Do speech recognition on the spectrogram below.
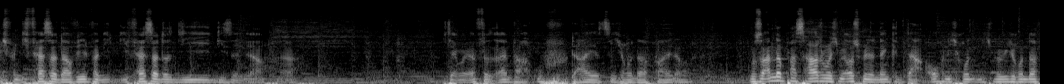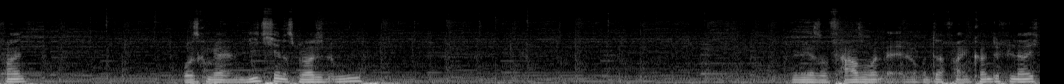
Ich finde die Fässer da auf jeden Fall, die, die Fässer, die, die sind, ja, ja. Ich denke mal öfters einfach, uff, da jetzt nicht runterfallen, aber... Wo so andere Passagen, wo ich mir auch schon wieder denke, da auch nicht, rund, nicht wirklich runterfallen. Oh, jetzt kommt ja ein Liedchen, das bedeutet, uh, Wenn wieder so Phasen äh, runterfallen könnte vielleicht.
